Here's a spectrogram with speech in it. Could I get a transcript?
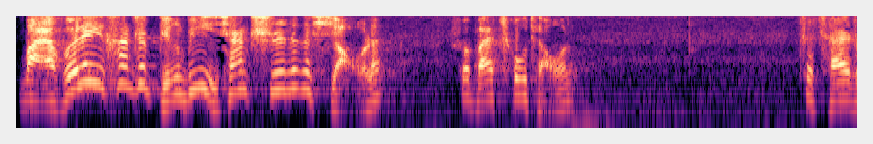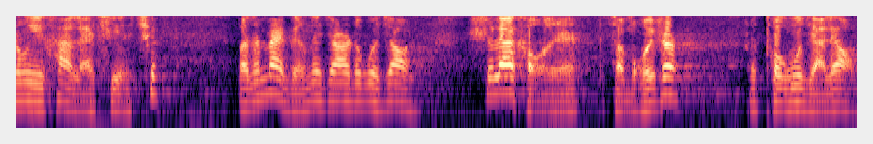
买回来一看，这饼比以前吃那个小了，说白抽条了。这柴世宗一看来气了，去把那卖饼那家都给我叫来，十来口子人，怎么回事？说偷工减料了，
